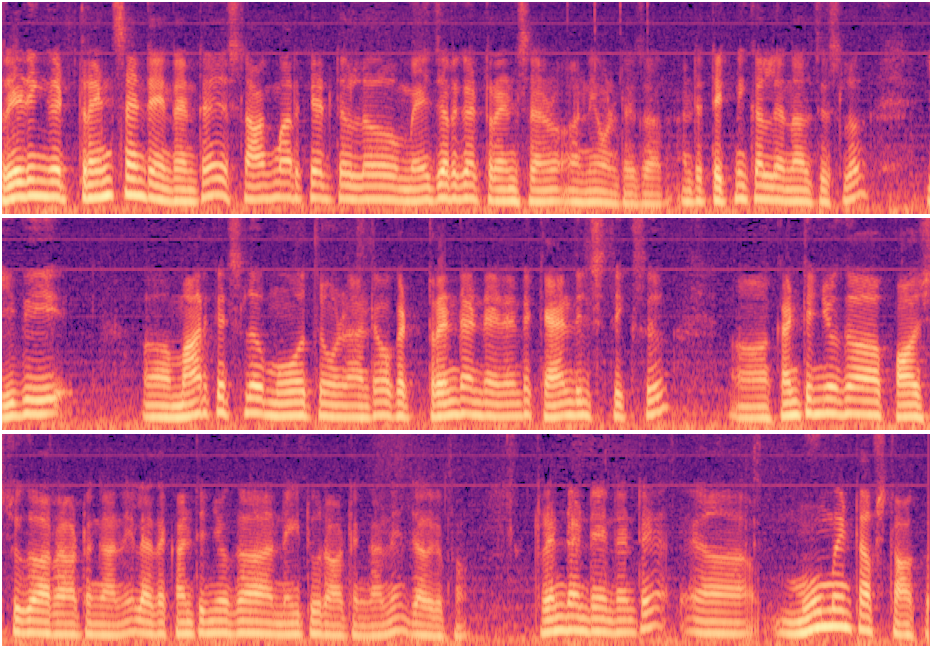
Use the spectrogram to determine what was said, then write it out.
ట్రేడింగ్ ట్రెండ్స్ అంటే ఏంటంటే స్టాక్ మార్కెట్లో మేజర్గా ట్రెండ్స్ అన్నీ ఉంటాయి సార్. అంటే టెక్నికల్ ఎనాలిసిస్లో ఇవి మార్కెట్స్లో మూవ్ అవుతూ అంటే ఒక ట్రెండ్ అంటే ఏంటంటే క్యాండిల్ స్టిక్స్ కంటిన్యూగా పాజిటివ్గా రావటం కానీ లేదా కంటిన్యూగా నెగిటివ్ రావటం కానీ జరుగుతాం. ట్రెండ్ అంటే ఏంటంటే మూమెంట్ ఆఫ్ స్టాక్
